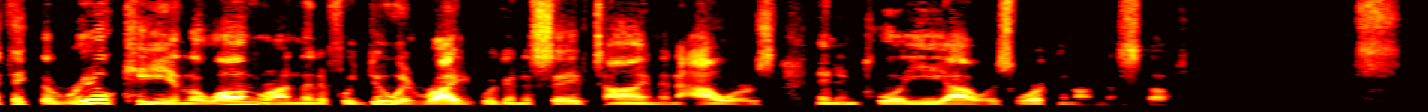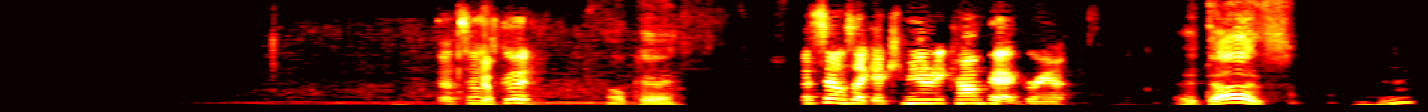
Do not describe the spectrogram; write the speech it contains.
I think the real key in the long run that if we do it right, we're going to save time and hours and employee hours working on this stuff. That sounds Yep. good. Okay, That sounds like a community compact grant. it does. Mhm,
